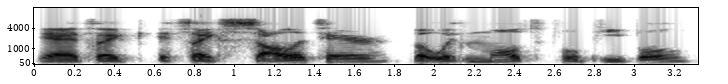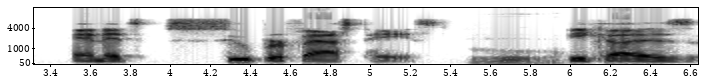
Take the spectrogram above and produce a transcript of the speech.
Yeah, it's like it's like solitaire, but with multiple people, and it's super fast paced because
